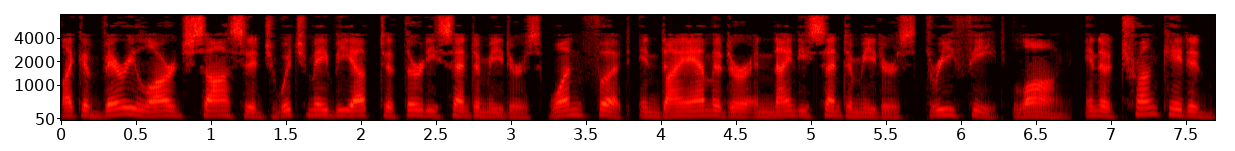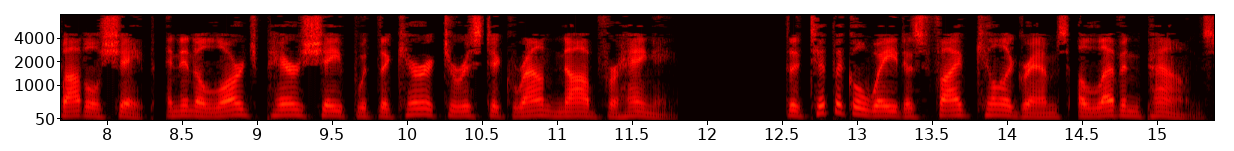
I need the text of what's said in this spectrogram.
like a very large sausage which may be up to 30 cm 1 foot in diameter and 90 cm 3 feet long, in a truncated bottle shape, and in a large pear shape with the characteristic round knob for hanging. The typical weight is 5 kg 11 pounds.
